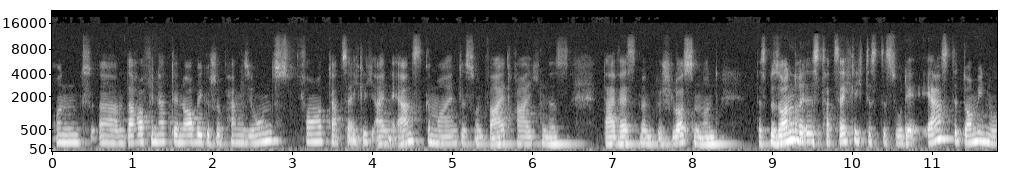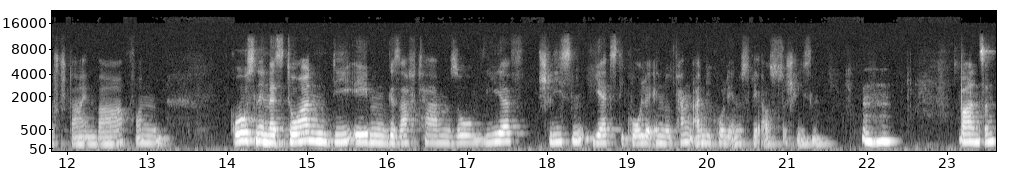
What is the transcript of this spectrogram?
und äh, daraufhin hat der norwegische Pensionsfonds tatsächlich ein ernst gemeintes und weitreichendes Divestment beschlossen. Und das Besondere ist tatsächlich, dass das so der erste Dominostein war von großen Investoren, die eben gesagt haben, so wir schließen jetzt die Kohleindustrie, fangen an, die Kohleindustrie auszuschließen. Mhm. Wahnsinn.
